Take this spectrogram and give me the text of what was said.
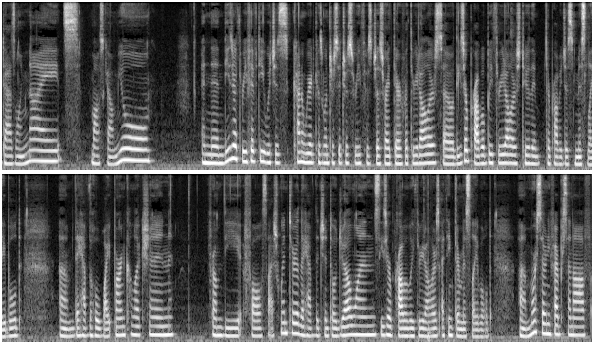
Dazzling Nights, Moscow Mule, and then these are 350 which is kind of weird because winter citrus Wreath was just right there for $3 so these are probably $3 too. They, they're probably just mislabeled. Um, they have the whole white barn collection from the fall slash winter. They have the gentle gel ones. These are probably $3 i think they're mislabeled. Um, more 75% off.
